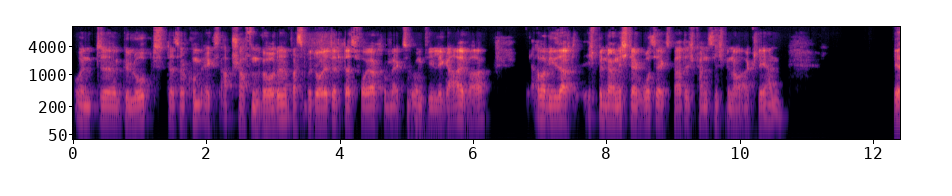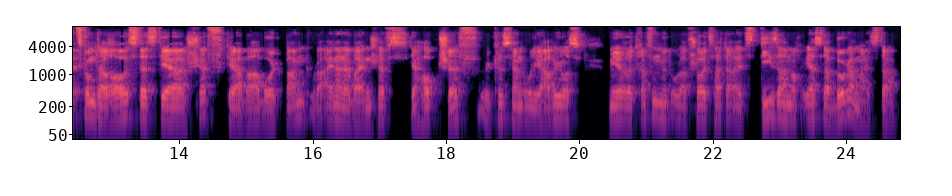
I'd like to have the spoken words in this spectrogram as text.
und äh, gelobt, dass er Cum-Ex abschaffen würde, was bedeutet, dass vorher Cum-Ex irgendwie legal war. Aber wie gesagt, ich bin da nicht der große Experte, ich kann es nicht genau erklären. Jetzt kommt heraus, dass der Chef der Warburg Bank oder einer der beiden Chefs, der Hauptchef Christian Oliarius, mehrere Treffen mit Olaf Scholz hatte, als dieser noch erster Bürgermeister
